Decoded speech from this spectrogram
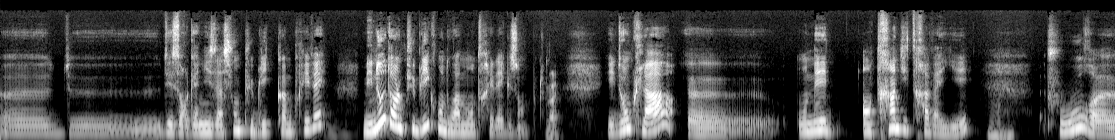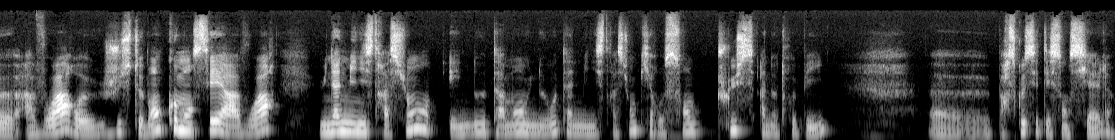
euh, de, des organisations publiques comme privées. Mais nous, dans le public, on doit montrer l'exemple. Ouais. Et donc là, euh, on est en train d'y travailler Mhm. pour euh, avoir justement commencé à avoir une administration et notamment une haute administration qui ressemble plus à notre pays parce que c'est essentiel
